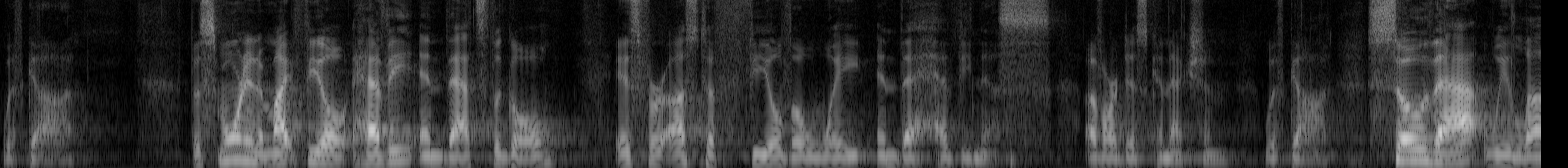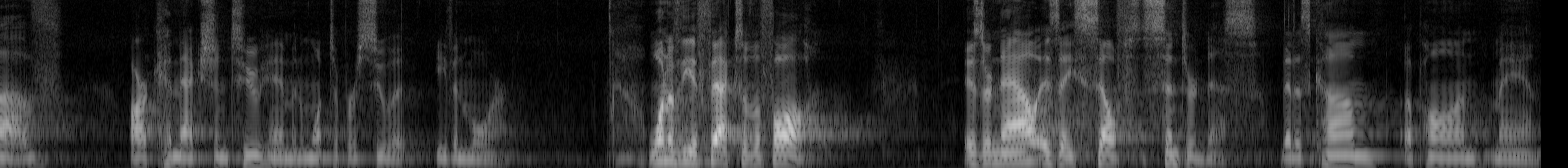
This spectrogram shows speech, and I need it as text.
with God. This morning it might feel heavy, and that's the goal, is for us to feel the weight and the heaviness of our disconnection with God so that we love our connection to Him and want to pursue it even more. One of the effects of the fall is there now is a self centeredness that has come upon man.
